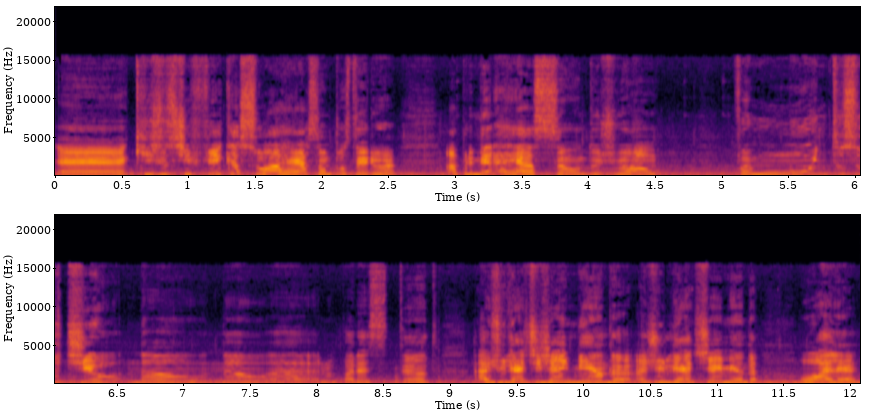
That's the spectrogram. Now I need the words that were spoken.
é, que justifique a sua reação posterior. A primeira reação do João foi muito sutil. Não, não, ah, não parece tanto. A Juliette já emenda. A Juliette já emenda. Olha,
